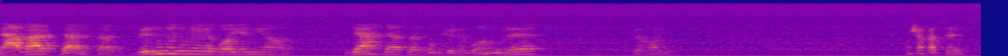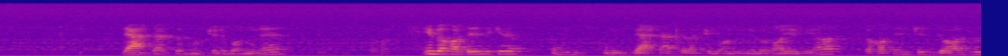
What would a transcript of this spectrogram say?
90 درصد بدون نون وقایه میاد. ده درصد ممکنه با نون وقایه مشخصه؟ ده درصد ممکنه با نون این به خاطر اینه که اون اون ده درصد که با نون وقایه میاد به خاطر اینکه دال رو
